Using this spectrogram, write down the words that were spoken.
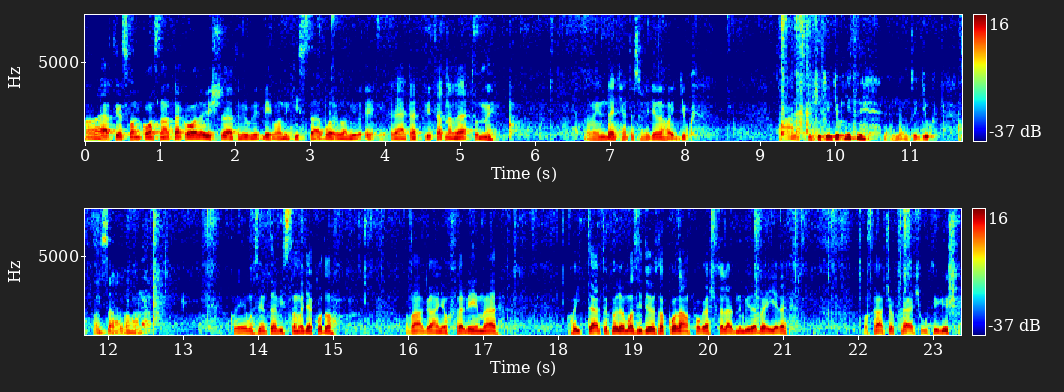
Hogy ezt valamikor használták arra is, lehet, hogy még valami kis tából, valami lehetett itt, tehát nem lehet tudni. Na mindegy, hát ezt most egyre hagyjuk. Talán ezt még ki tudjuk nyitni? Nem, nem tudjuk. Az zárva van. Akkor én most szerintem visszamegyek oda a vágányok felé, mert ha itt eltökölöm az időt, akkor rám fog esteledni, mire beérek. Akár csak felcsútig is.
